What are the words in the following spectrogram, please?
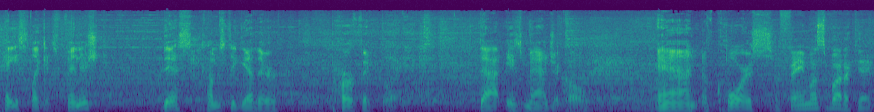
taste like it's finished. This comes together perfectly. That is magical. And of course, The famous butter cake.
